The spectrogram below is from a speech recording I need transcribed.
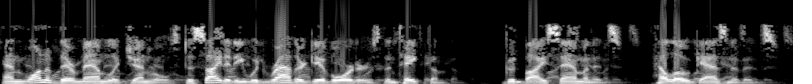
and one of their Mamluk generals decided he would rather give orders than take them. Goodbye Samanids. Hello Ghaznavids.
